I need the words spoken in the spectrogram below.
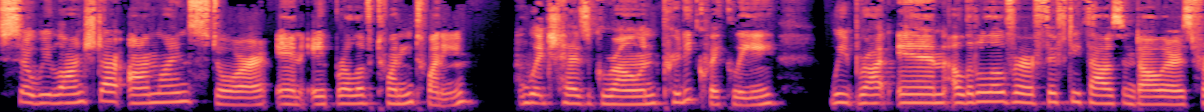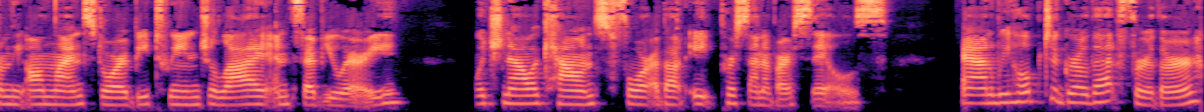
So we launched our online store in April of 2020, which has grown pretty quickly. We brought in a little over $50,000 from the online store between July and February which now accounts for about 8% of our sales. And we hope to grow that further.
